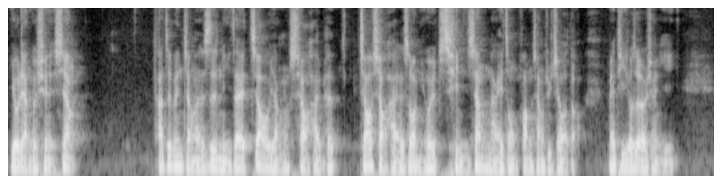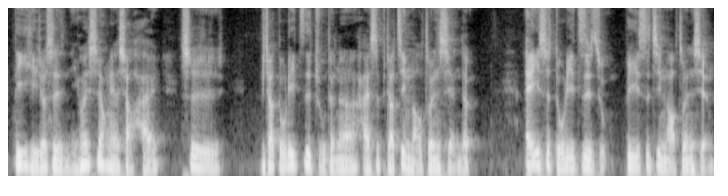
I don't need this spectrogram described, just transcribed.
有两个选项。他这边讲的是你在教养小孩、教小孩的时候，你会倾向哪一种方向去教导？每题都是二选一。第一题就是你会希望你的小孩是比较独立自主的呢，还是比较敬老尊贤的？A 是独立自主，B 是敬老尊贤。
